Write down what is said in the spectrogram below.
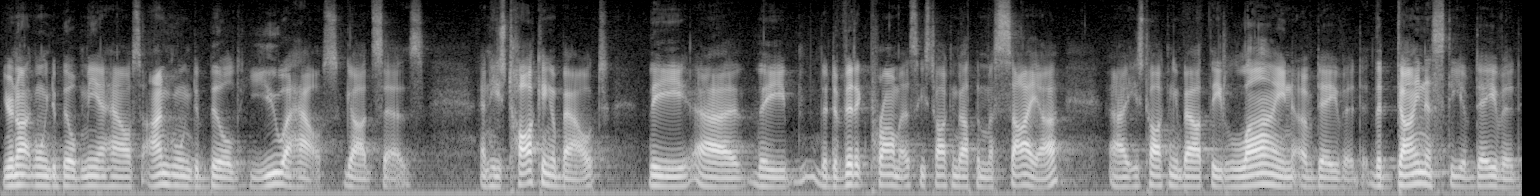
You're not going to build me a house. I'm going to build you a house, God says. And he's talking about the, uh, the, the Davidic promise. He's talking about the Messiah. Uh, he's talking about the line of David, the dynasty of David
